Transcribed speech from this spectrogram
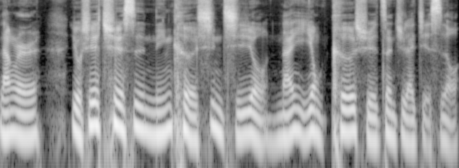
然而有些却是宁可信其有，难以用科学证据来解释哦。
